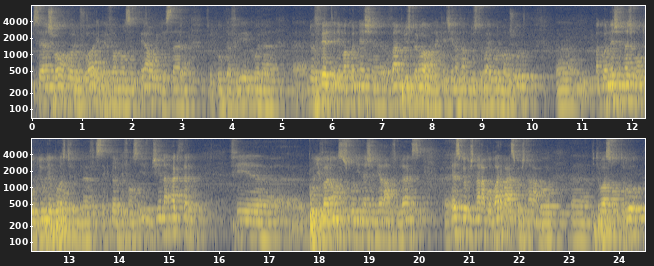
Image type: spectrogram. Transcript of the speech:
c'est un choix encore une fois les performances نتاعو اللي صار في ال coupe d'Afrique ولا le fait اللي ما كناش 20 plus 3 معناها كان جينا 20 plus 3 يكون موجود ما كناش نجموا ندوبليو les postes في, في ال secteur défensif. مشينا أكثر في polyvalence شكون ينجم يلعب في l'axe est-ce que باش نلعبوا بأربعة est-ce que باش نلعبوا ب trois centraux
